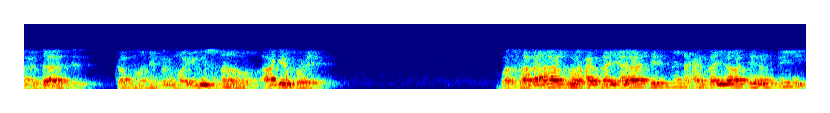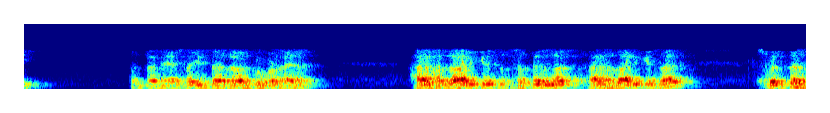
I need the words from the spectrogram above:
تعداد کم ہونے پر مایوس نہ ہو آگے بڑھے بسرات و حسیات من حسیات ربی اللہ نے ایسا اس تعداد کو بڑھایا، ہر ہزار کے ستر ہزار، ہر ہزار کے ساتھ ستر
